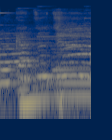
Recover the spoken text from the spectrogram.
部活中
